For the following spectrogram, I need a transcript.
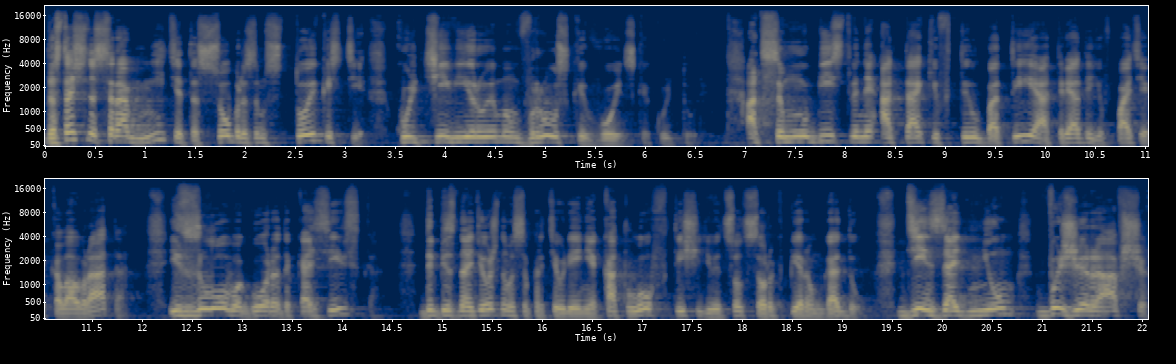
Достаточно сравнить это с образом стойкости, культивируемым в русской воинской культуре. От самоубийственной атаки в тыл Батыя отряда Евпатия Калаврата из злого города Козельска до безнадежного сопротивления котлов в 1941 году, день за днем выжиравших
